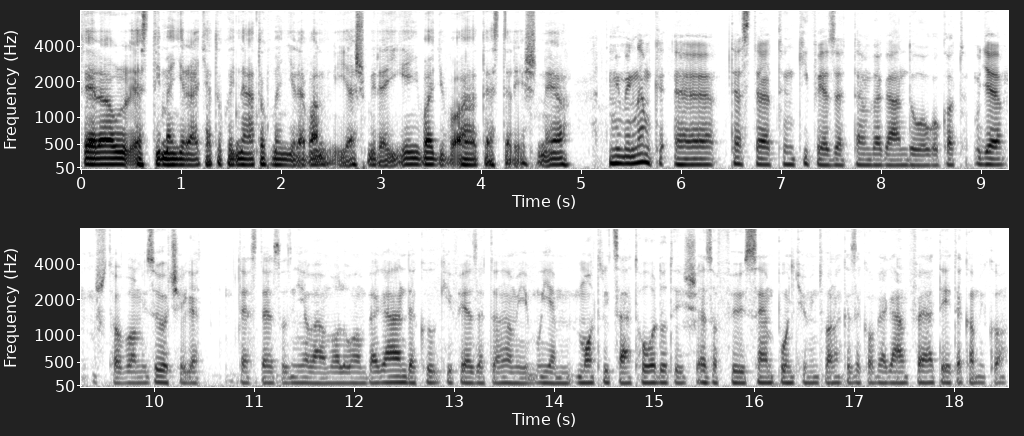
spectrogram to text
például ezt ti mennyire látjátok, hogy nátok mennyire van ilyesmire igény, vagy a tesztelésnél? Mi még nem e, teszteltünk kifejezetten vegán dolgokat. Ugye most ha valami zöldséget tesztelsz, az nyilvánvalóan vegán, de kifejezetten ami ilyen matricát hordott, és ez a fő szempontja, mint vannak ezek a vegán feltétek, amik a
